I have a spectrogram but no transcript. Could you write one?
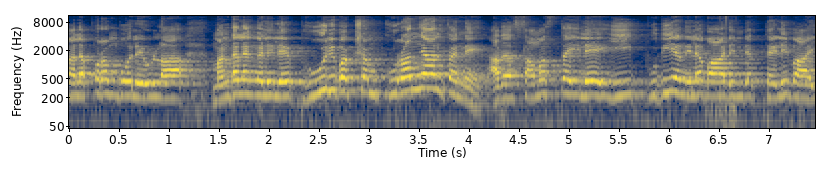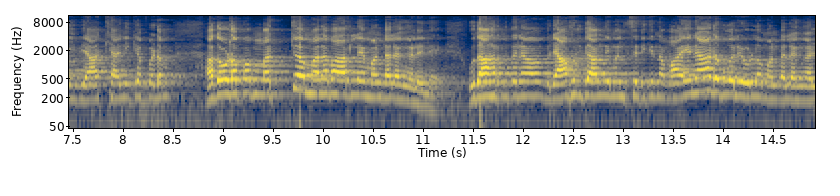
മലപ്പുറം പോലെയുള്ള മണ്ഡലങ്ങളിലെ ഭൂരിപക്ഷം കുറഞ്ഞാൽ തന്നെ അത് സമസ്തയിലെ ഈ പുതിയ നിലപാടിന്റെ തെളിവായി വ്യാഖ്യാനിക്കപ്പെടും. അതോടൊപ്പം മറ്റ് മലബാറിലെ മണ്ഡലങ്ങളിലെ. ഉദാഹരണത്തിന് രാഹുൽ ഗാന്ധി മത്സരിക്കുന്ന വയനാട് പോലെയുള്ള മണ്ഡലങ്ങൾ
